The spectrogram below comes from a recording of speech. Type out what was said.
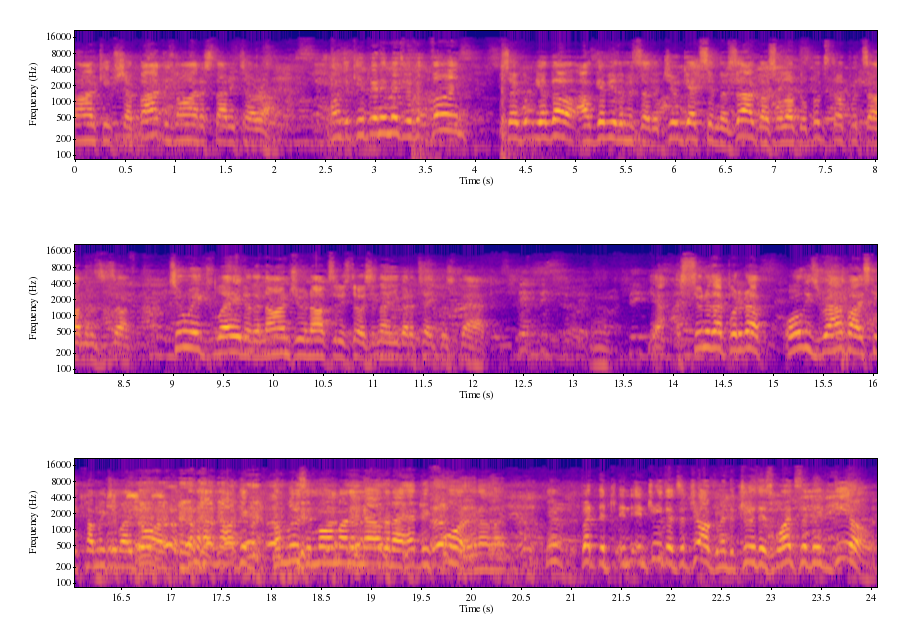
Not allowed to keep Shabbat. He's not allowed to study Torah. He wants to keep any mitzvah. Fine. So you go. I'll give you the mitzvah. The Jew gets him the zah. Goes to a local bookstore. Puts on the mitzvah. Two weeks later, the non-Jew knocks at his door. Says, "Now you got to take this back." Yeah, as soon as I put it up, all these rabbis keep coming to my door, and I'm, getting, I'm losing more money now than I had before. You know, like, know, but the, in, in, truth, it's a joke. I mean, the truth is, what's the big deal?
